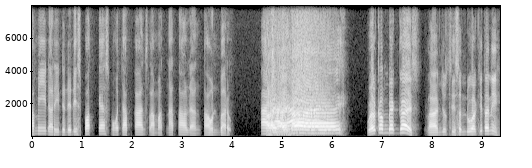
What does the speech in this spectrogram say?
Kami dari The Dedis Podcast mengucapkan selamat Natal dan Tahun Baru. Hai hai hai. Welcome back guys. Lanjut season 2 kita nih.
